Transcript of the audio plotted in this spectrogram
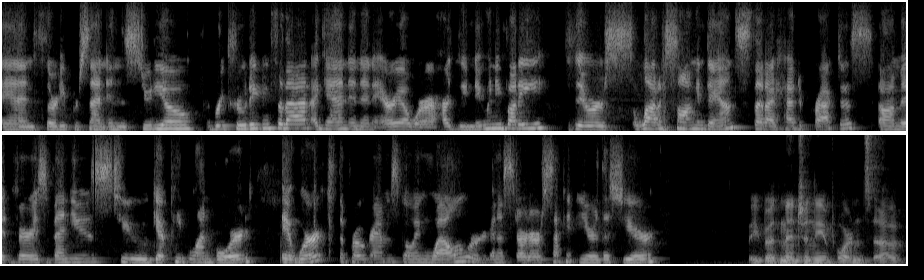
and 30% in the studio. Recruiting for that, again, in an area where I hardly knew anybody. There was a lot of song and dance that I had to practice um, at various venues to get people on board. It worked. The program's going well. We're going to start our second year this year. But you both mentioned the importance of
